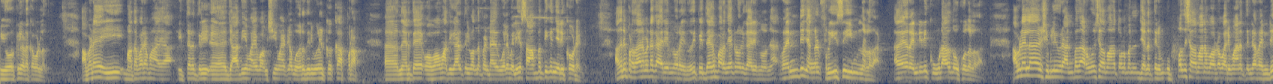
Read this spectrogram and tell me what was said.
ന്യൂയോർക്കിലടക്കമുള്ളത്. അവിടെ ഈ മതപരമായ ഇത്തരത്തിൽ ജാതീയമായ വംശീയമായിട്ടുള്ള വേർതിരിവുകൾക്കൊക്കെ അപ്പുറം നേരത്തെ ഒബാമ അധികാരത്തിൽ വന്നപ്പോൾ ഉണ്ടായതുപോലെ വലിയ സാമ്പത്തിക ഞെരുക്കോടെ ഉണ്ട്. അതിന് പ്രധാനപ്പെട്ട കാര്യം എന്ന് പറയുന്നത് ഇപ്പോൾ ഇദ്ദേഹം പറഞ്ഞേക്കുന്ന ഒരു കാര്യം എന്ന് പറഞ്ഞാൽ റെന്റ് ഞങ്ങൾ ഫ്രീസ് ചെയ്യും എന്നുള്ളതാണ്. അതായത് റെന്റിന് കൂടാതെ നോക്കുക എന്നുള്ളതാണ്. അവിടെയുള്ള ഷിബിലി ഒരു അൻപത് അറുപത് ശതമാനത്തോളം വരുന്ന ജനത്തിനും മുപ്പത് ശതമാനം അവരുടെ വരുമാനത്തിന്റെ റെന്റ്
